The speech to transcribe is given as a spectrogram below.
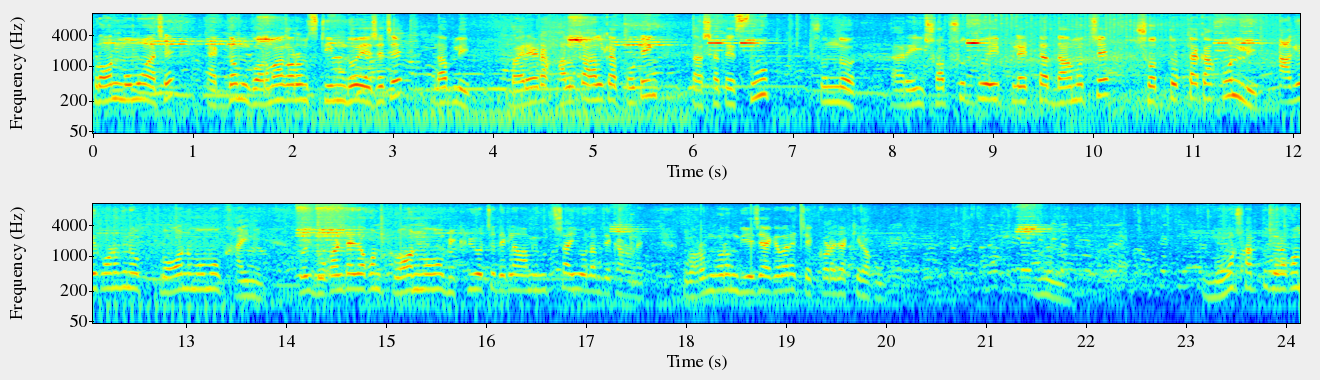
প্রন মোমো আছে, একদম গরমা গরম স্টিমড হয়ে এসেছে। লাভলি বাইরে একটা হালকা হালকা কোটিং তার সাথে স্যুপ সুন্দর। আর এই সব শুদ্ধ এই প্লেটটার দাম হচ্ছে সত্তর টাকা অনলি আগে কোনোদিনও প্রন মোমো খাইনি। তো ওই দোকানটায় যখন প্রন মোমো বিক্রি হচ্ছে, দেখলাম আমি উৎসাহী হলাম যে কারণে। গরম গরম দিয়েছে একেবারে চেক করা যাক কীরকম। মোমোর স্বাদ তো যেরকম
